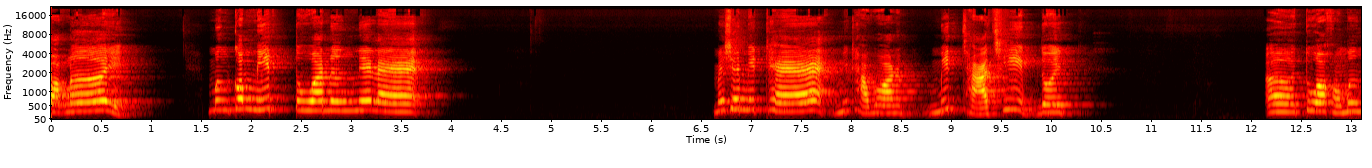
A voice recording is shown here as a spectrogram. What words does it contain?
อกเลย มึงก็มิดตัวหนึ่งเนี่ยแหละ ไม่ใช่มิตรแท้ มิตรถาวร มิตรฉาชีพโดย เอ่อตัวของมึง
